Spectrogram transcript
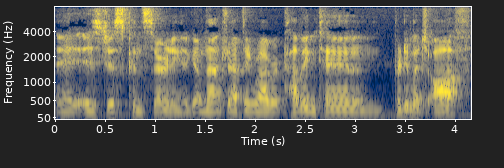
is just concerning. Like I'm not drafting Robert Covington. I'm pretty much off.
